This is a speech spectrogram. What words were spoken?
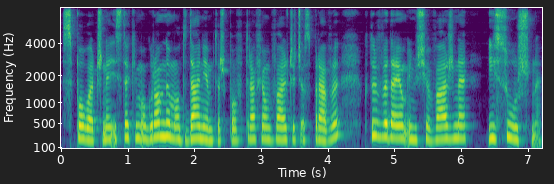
społecznej i z takim ogromnym oddaniem też potrafią walczyć o sprawy, które wydają im się ważne i słuszne.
